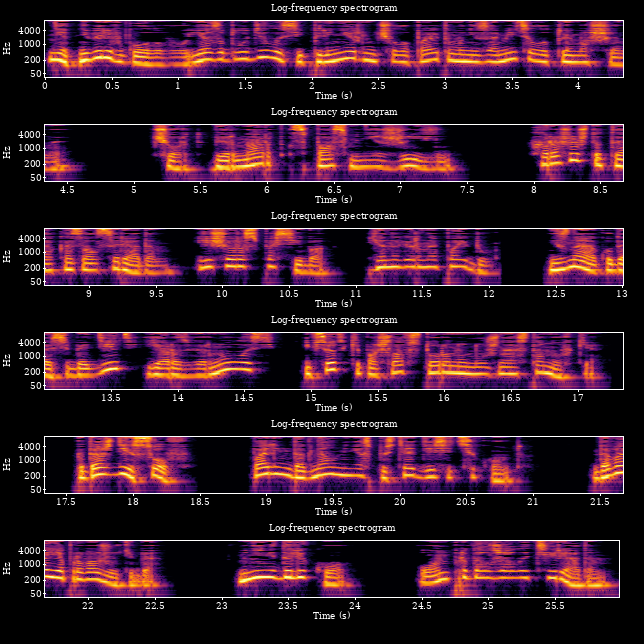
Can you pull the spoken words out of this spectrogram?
Нет, не бери в голову, я заблудилась и перенервничала, поэтому не заметила той машины. Черт, Бернард спас мне жизнь. Хорошо, что ты оказался рядом. Еще раз спасибо. Я, наверное, пойду. Не зная, куда себя деть, я развернулась и все-таки пошла в сторону нужной остановки. «Подожди, Сов!» Парень догнал меня спустя десять секунд. «Давай я провожу тебя». Мне недалеко. Он продолжал идти рядом.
